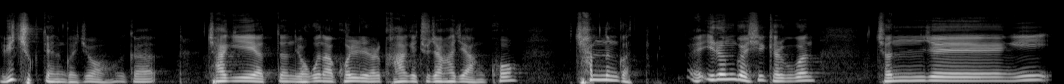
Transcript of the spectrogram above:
위축되는 거죠. 그러니까 자기의 어떤 요구나 권리를 강하게 주장하지 않고 참는 것. 이런 것이 결국은 전쟁이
